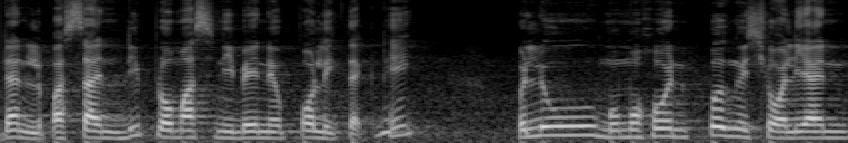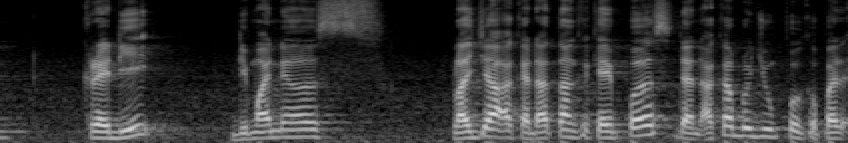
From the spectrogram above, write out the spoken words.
dan lepasan diploma seni bina politeknik perlu memohon pengecualian kredit di mana pelajar akan datang ke kampus dan akan berjumpa kepada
